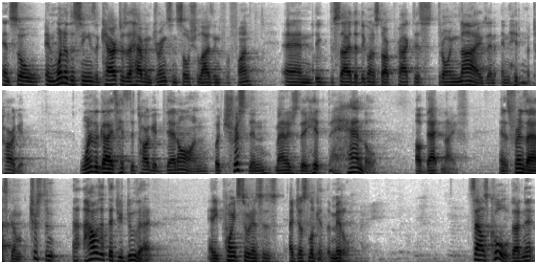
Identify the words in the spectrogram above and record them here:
And so, in one of the scenes, the characters are having drinks and socializing for fun, and they decide that they're going to start practice throwing knives and, and hitting a target. One of the guys hits the target dead on, but Tristan manages to hit the handle of that knife. And his friends ask him, Tristan, how is it that you do that? And he points to it and says, I just look at the middle. Sounds cool, doesn't it?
